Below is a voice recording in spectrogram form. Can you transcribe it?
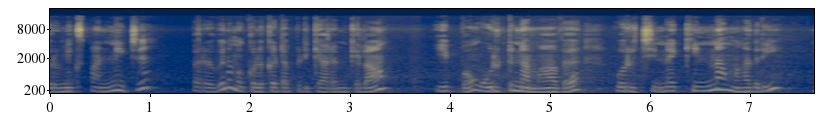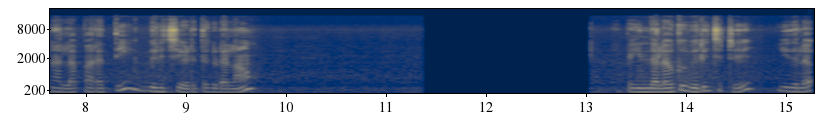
ஒரு மிக்ஸ் பண்ணிவிட்டு பிறகு நம்ம கொழுக்கட்டை பிடிக்க ஆரம்பிக்கலாம். இப்போ உருட்டுன மாவை ஒரு சின்ன கிண்ணம் மாதிரி நல்லா பரத்தி விரித்து எடுத்துக்கிடலாம். இப்போ இந்த அளவுக்கு விரிச்சிட்டு இதில்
